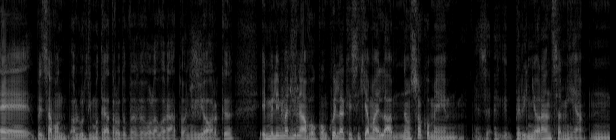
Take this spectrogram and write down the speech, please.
e pensavo all'ultimo teatro dove avevo lavorato a New York e me lo immaginavo con quella che si chiama, la, non so come, per ignoranza mia, mm,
